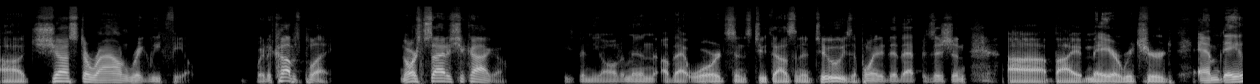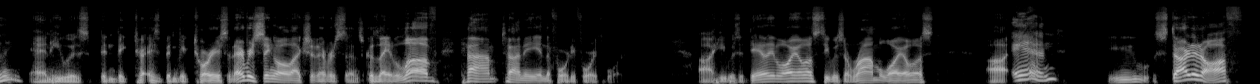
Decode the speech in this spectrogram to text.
uh, just around Wrigley Field, where the Cubs play, north side of Chicago. He's been the alderman of that ward since 2002. He's appointed to that position uh, by Mayor Richard M. Daley, and he was been victor- has been victorious in every single election ever since because they love Tom Tunney in the 44th ward. Uh, he was a Daley loyalist. He was a Rahm loyalist, uh, and he started off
